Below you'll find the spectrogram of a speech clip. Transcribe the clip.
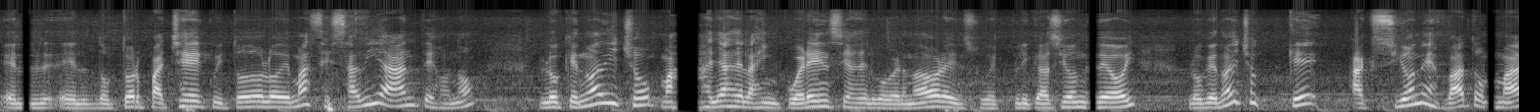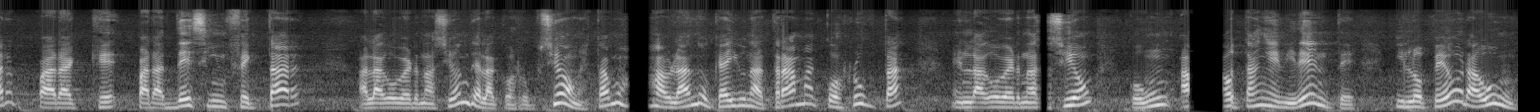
el, doctor Pacheco y todo lo demás, ¿se sabía antes o no? Lo que no ha dicho, más allá de las incoherencias del gobernador en su explicación de hoy, lo que no ha dicho qué acciones va a tomar para, que, para desinfectar a la gobernación de la corrupción. Estamos hablando que hay una trama corrupta en la gobernación con un auto tan evidente. Y lo peor aún,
